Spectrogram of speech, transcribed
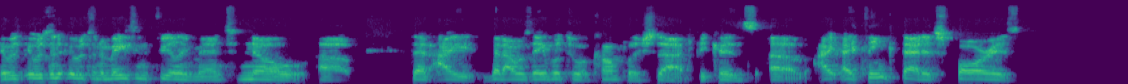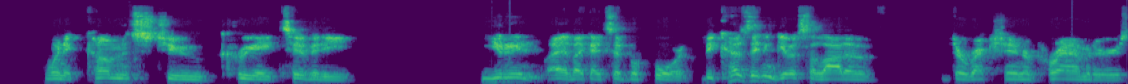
It was, it was, an, it was an amazing feeling, man, to know uh, that I, that I was able to accomplish that because uh, I, I think that as far as when it comes to creativity, you didn't, like I said before, because they didn't give us a lot of direction or parameters,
